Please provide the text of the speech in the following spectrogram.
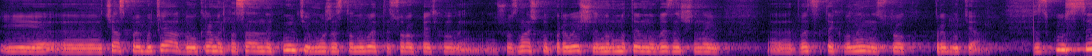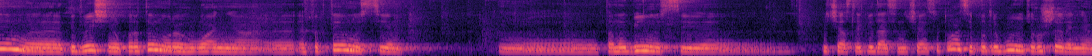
і е, час прибуття до окремих населених пунктів може становити 45 хвилин, що значно перевищує нормативно визначений 20-хвилинний строк прибуття. В зв'язку з цим е, підвищення оперативного реагування, е, ефективності е, та мобільності е, під час ліквідації надзвичайної ситуації потребують розширення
